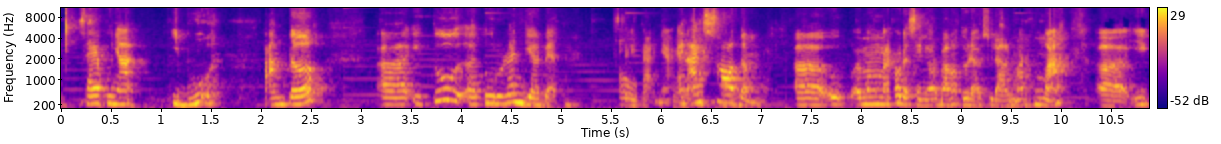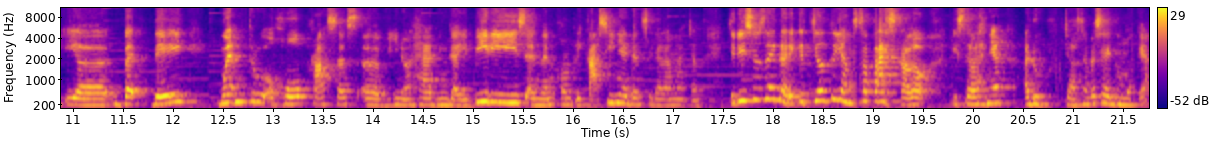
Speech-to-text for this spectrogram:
saya punya ibu tante uh, itu uh, turunan diabetes ceritanya. Oh, okay. And I saw them. Uh, emang mereka udah senior banget, udah sudah almarhumah. Uh, uh, but they went through a whole process of you know having diabetes and then komplikasinya dan segala macam. Jadi susah dari kecil tuh yang stres kalau istilahnya, aduh jangan sampai saya gemuk ya,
